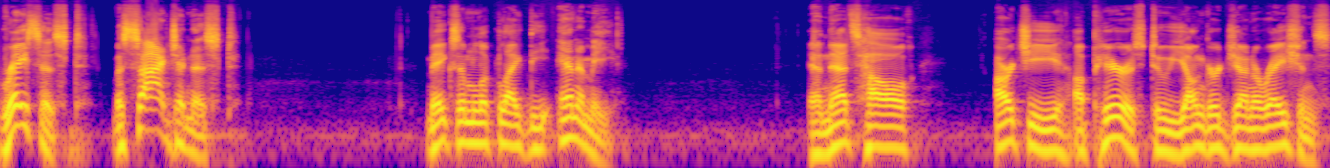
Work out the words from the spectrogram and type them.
racist, misogynist, makes him look like the enemy. And that's how Archie appears to younger generations.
